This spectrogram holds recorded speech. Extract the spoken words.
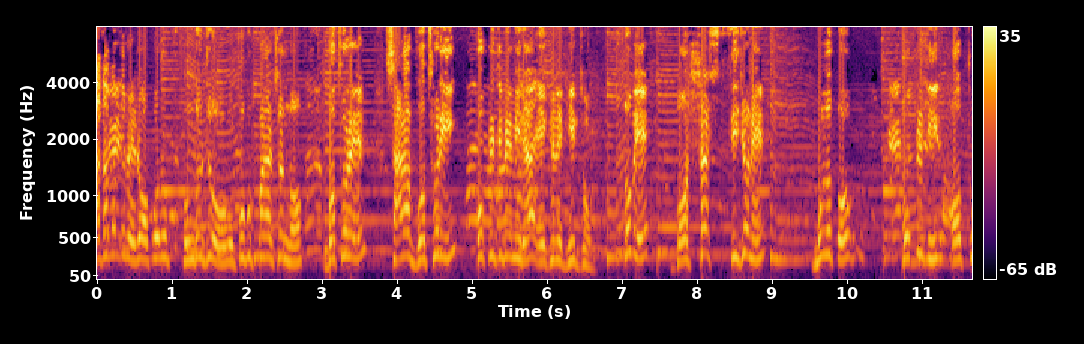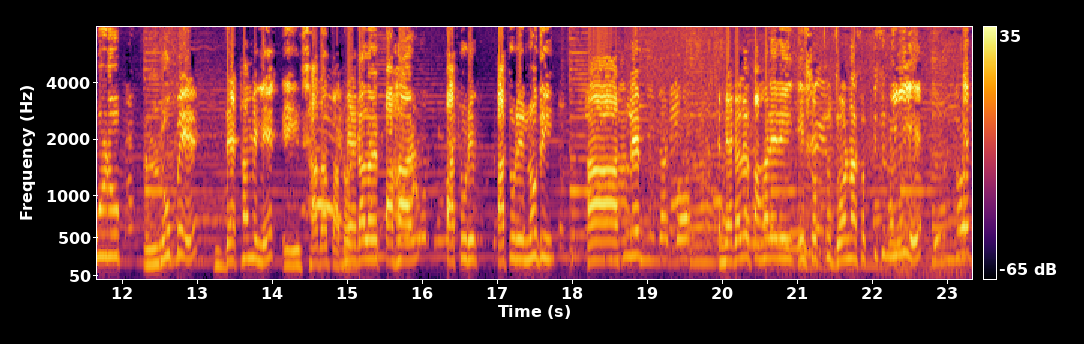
সাদা পাথরের অপরূপ সৌন্দর্য উপভোগ করার জন্য বছরের সারা বছরই প্রকৃতিপ্রেমীরা এখানে ভিড় জমান। তবে বর্ষার সিজনে মূলত প্রকৃতির অপরূপ রূপে দেখা মেলে এই সাদা পাথর। মেঘালয় পাহাড় পাথুরে পাথুরে নদী আসলে মেঘালয় পাহাড়ের এই এই স্বচ্ছ ঝর্ণা সবকিছু মিলিয়ে এক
